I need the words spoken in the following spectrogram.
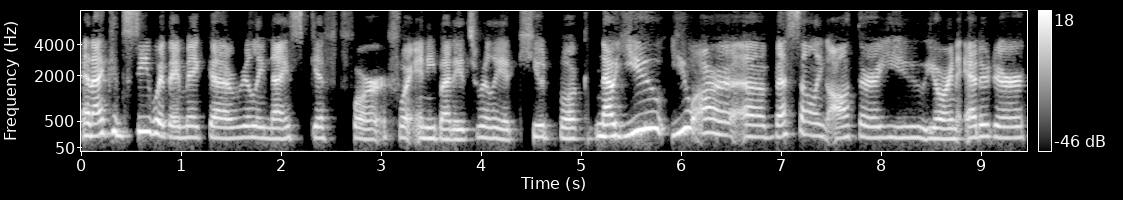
And I can see where they make a really nice gift for for anybody. It's really a cute book. Now you you are a best-selling author, you you're an editor,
